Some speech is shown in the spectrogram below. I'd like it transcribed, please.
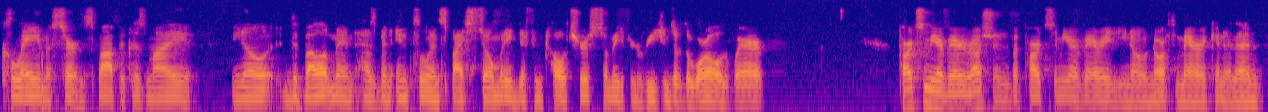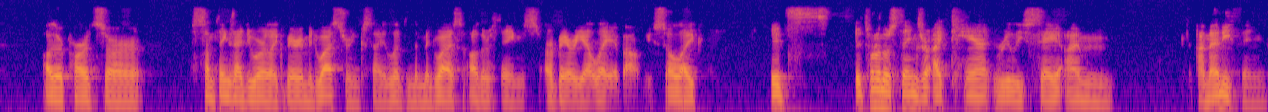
claim a certain spot because my you know development has been influenced by so many different cultures so many different regions of the world where parts of me are very russian but parts of me are very you know north american and then other parts are some things i do are like very midwestern because i lived in the midwest other things are very la about me so like it's it's one of those things where I can't really say I'm I'm anything,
